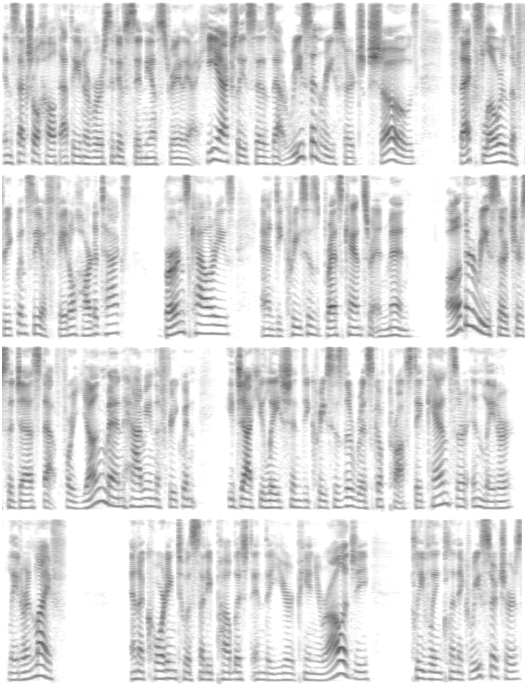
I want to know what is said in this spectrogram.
in sexual health at the university of sydney australia he actually says that recent research shows sex lowers the frequency of fatal heart attacks burns calories and decreases breast cancer in men other researchers suggest that for young men having the frequent ejaculation decreases the risk of prostate cancer in later later in life and according to a study published in the European Urology, Cleveland Clinic researchers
